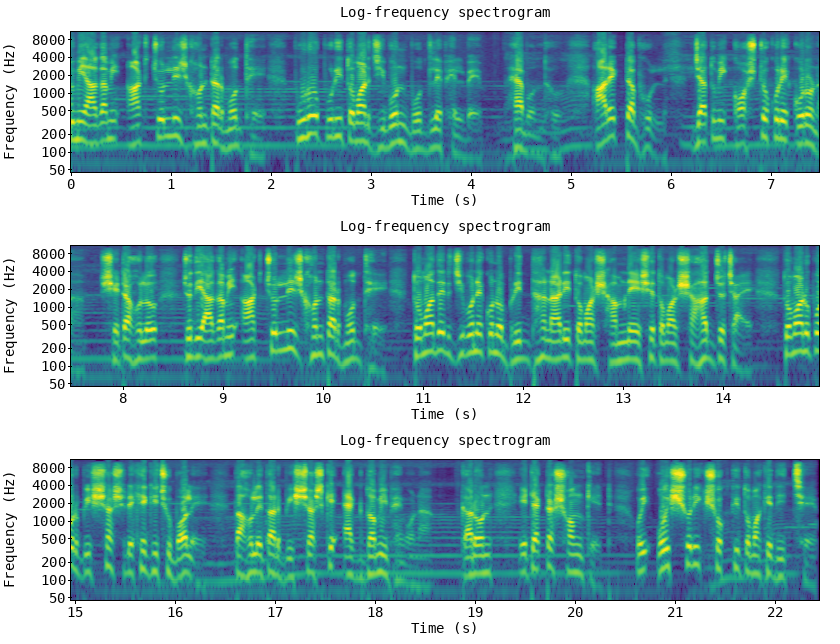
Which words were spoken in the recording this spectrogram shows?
তুমি আগামী আটচল্লিশ ঘণ্টার মধ্যে পুরোপুরি তোমার জীবন বদলে ফেলবে। হ্যাঁ বন্ধু, আরেকটা ভুল যা তুমি কষ্ট করে করো না, সেটা হলো যদি আগামী আটচল্লিশ ঘণ্টার মধ্যে তোমাদের জীবনে কোনো বৃদ্ধা নারী তোমার সামনে এসে তোমার সাহায্য চায়, তোমার উপর বিশ্বাস রেখে কিছু বলে, তাহলে তার বিশ্বাসকে একদমই ভেঙো না। কারণ এটা একটা সংকেত, ওই ঐশ্বরিক শক্তি তোমাকে দিচ্ছে,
